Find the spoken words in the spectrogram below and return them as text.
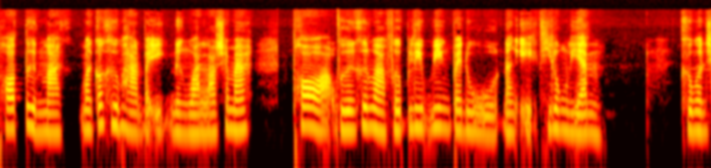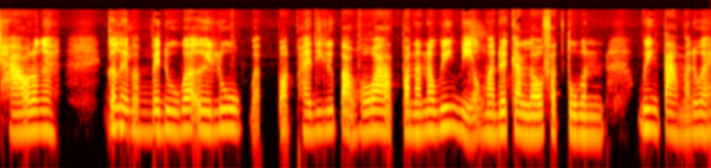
พอตื่นมามันก็คือผ่านไปอีกหนึ่งวันแล้วใช่ไหมพ่อฟื้นขึ้นมาฟึบรีบวิ่งไปดูนางเอกที่โรงเรียน คือมันเช้าแล้วไงก็เลยแบบไปดูว่าเอยลูกแบบปลอดภัยดีหรือเปล่าเพราะว่าตอนนั้นน่ะวิ่งหนีออกมาด้วยกันแล้วศัตรูมันวิ่งตามมาด้วย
